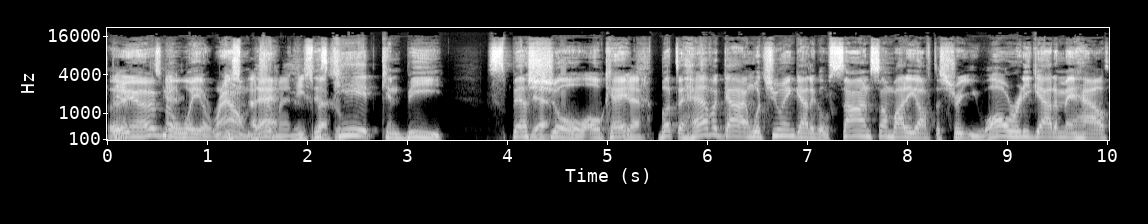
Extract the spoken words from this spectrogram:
Yeah. You know, there's no Yeah. way around He's special, that. man. He's special. this kid can be special, okay? Yeah. But to have a guy in what you ain't got to go sign somebody off the street, you already got him in house.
